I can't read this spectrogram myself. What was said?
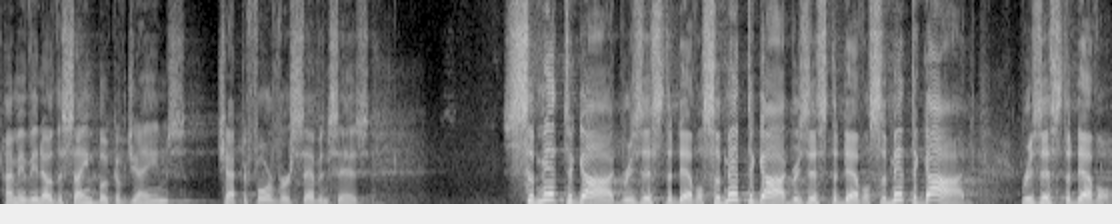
How many of you know the same book of James, chapter 4, verse 7 says, Submit to God, resist the devil. Submit to God, resist the devil. Submit to God, resist the devil.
